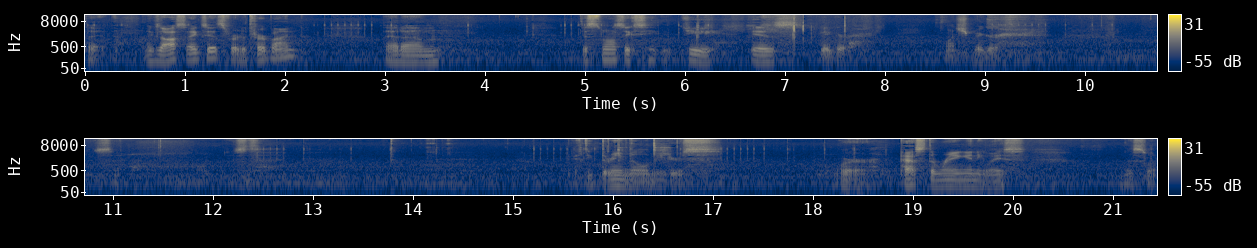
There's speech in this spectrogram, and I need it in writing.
that exhaust exits for the turbine. That um, the small 16G is bigger, much bigger. So, just 53 millimeters. We're past the ring, anyways. This one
